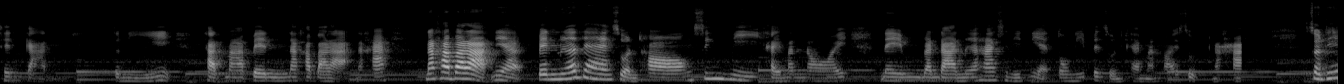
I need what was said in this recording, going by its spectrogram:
เช่นกัน ตัวนี้ถัดมาเป็นนาคาบาระนะคะนาคาบาระเนี่ยเป็นเนื้อแดงส่วนท้องซึ่งมีไขมันน้อย ในบรรดาเนื้อ 5 ชนิดเนี่ยตรงนี้เป็นส่วนที่ไขมันน้อยสุดนะคะ ส่วนที่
